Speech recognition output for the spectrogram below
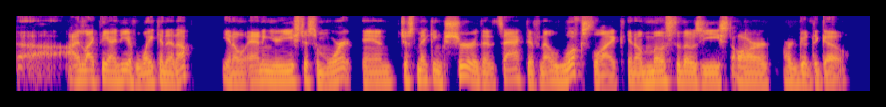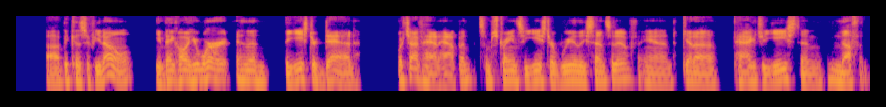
Uh, I like the idea of waking it up. You know, adding your yeast to some wort and just making sure that it's active. And it looks like you know most of those yeast are are good to go. Uh, because if you don't, you make all your wort and then the yeast are dead, which I've had happen. Some strains of yeast are really sensitive and get a package of yeast and nothing.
